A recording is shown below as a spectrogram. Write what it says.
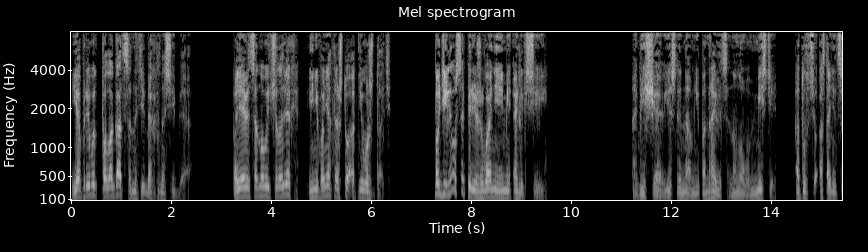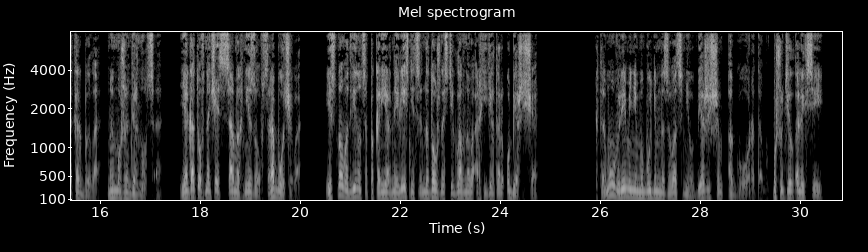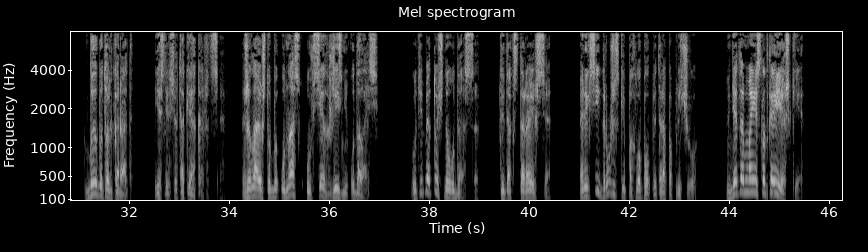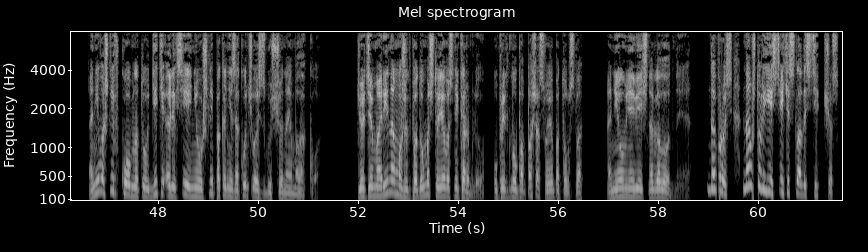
Я привык полагаться на тебя, как на себя. Появится новый человек, и непонятно, что от него ждать. Поделился переживаниями Алексей. Обещаю, если нам не понравится на новом месте, а тут все останется как было, мы можем вернуться. Я готов начать с самых низов, с рабочего, и снова двинуться по карьерной лестнице на должности главного архитектора убежища. — К тому времени мы будем называться не убежищем, а городом, — пошутил Алексей. — Был бы только рад, если все так и окажется. Желаю, чтобы у нас у всех жизнь удалась. — У тебя точно удастся. Ты так стараешься. Алексей дружески похлопал Петра по плечу. — Где там мои сладкоежки? Они вошли в комнату, дети Алексея не ушли, пока не закончилось сгущенное молоко. — Тетя Марина может подумать, что я вас не кормлю, — упрекнул папаша свое потомство. Они у меня вечно голодные. Да брось, нам что ли есть эти сладости? Сейчас.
